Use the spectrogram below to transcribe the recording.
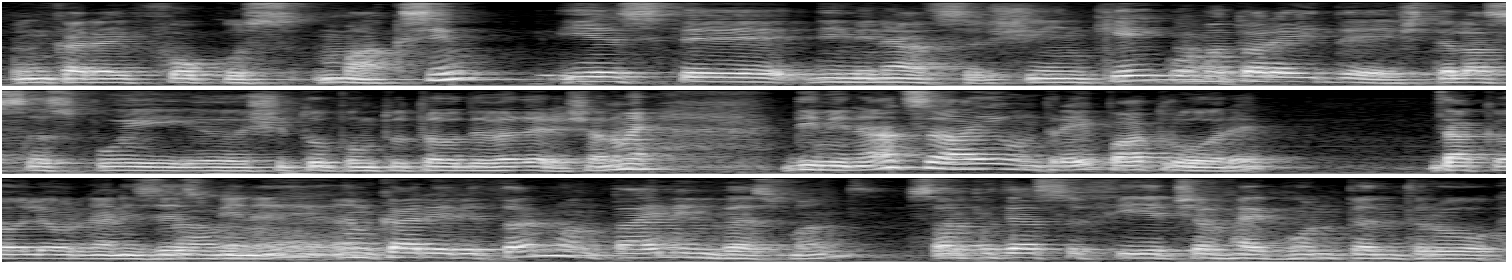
în care ai focus maxim este dimineață și închei cu următoarea idee și te las să spui uh, și tu punctul tău de vedere și anume dimineața ai un 3-4 ore dacă le organizezi Da, da, bine, în care return on time investment s-ar putea să fie cel mai bun pentru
